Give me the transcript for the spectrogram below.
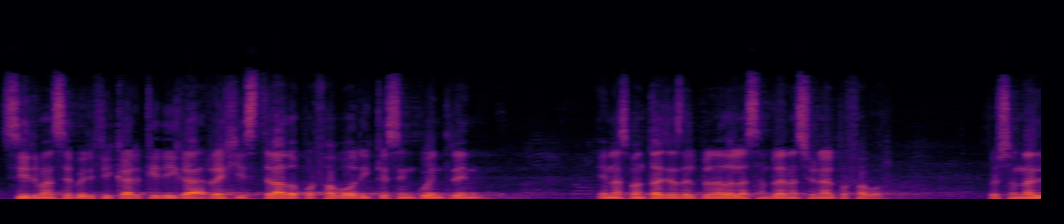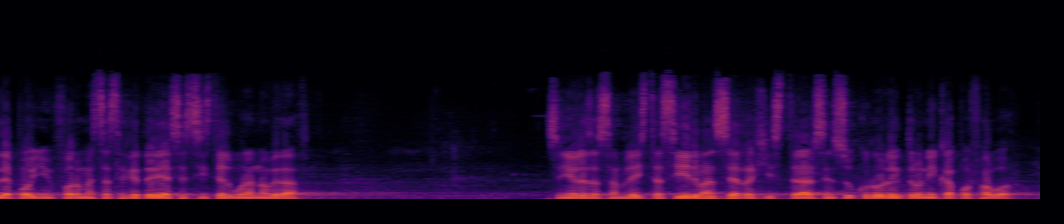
Sírvanse verificar que diga registrado, por favor, y que se encuentren en las pantallas del Pleno de la Asamblea Nacional, por favor. Personal de apoyo, informa a esta Secretaría si existe alguna novedad. Señores asambleístas, sírvanse registrarse en su cruz electrónica, por favor.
